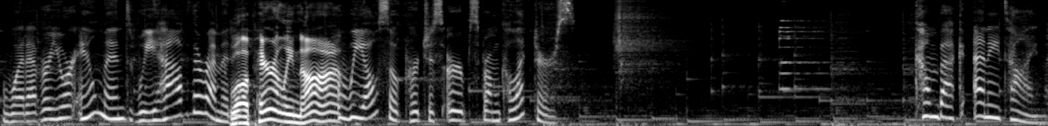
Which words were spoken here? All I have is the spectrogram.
Whatever your ailment, we have the remedy. Well, apparently not. We also purchase herbs from collectors. Come back anytime.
